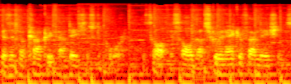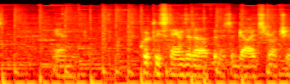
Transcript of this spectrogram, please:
because there's no concrete foundations to pour. It's all, it's all got screw and anchor foundations and quickly stands it up and it's a guyed structure.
